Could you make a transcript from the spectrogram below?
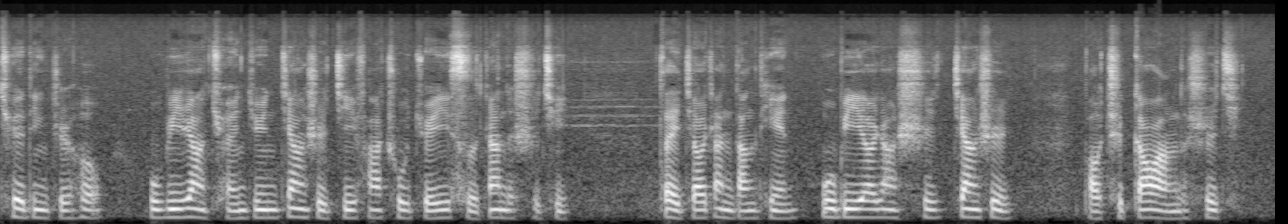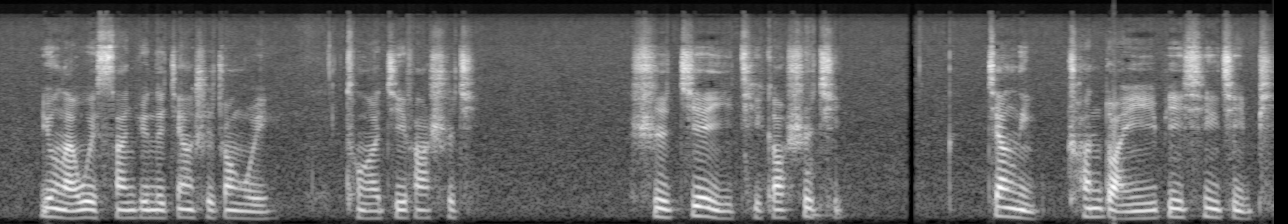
确定之后，务必让全军将士激发出决一死战的士气。在交战当天，务必要让士将士保持高昂的士气。”用来为三军的将士壮威，从而激发士气，是借以提高士气。将领穿短衣并系紧皮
